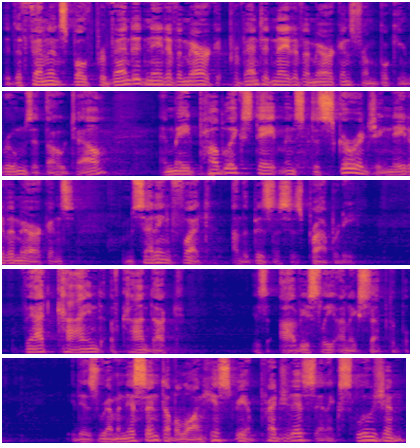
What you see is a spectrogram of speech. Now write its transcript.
the defendants both prevented Native, America, prevented Native Americans from booking rooms at the hotel and made public statements discouraging Native Americans from setting foot on the business's property. That kind of conduct is obviously unacceptable. It is reminiscent of a long history of prejudice and exclusion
